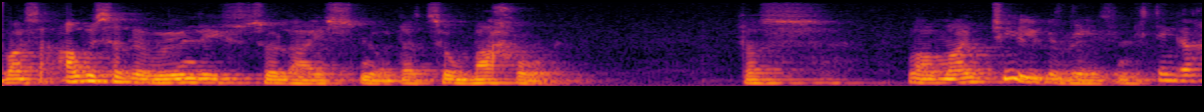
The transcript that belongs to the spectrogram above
was Außergewöhnliches zu leisten oder zu machen. Das war mein Ziel gewesen. Ich denke auch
